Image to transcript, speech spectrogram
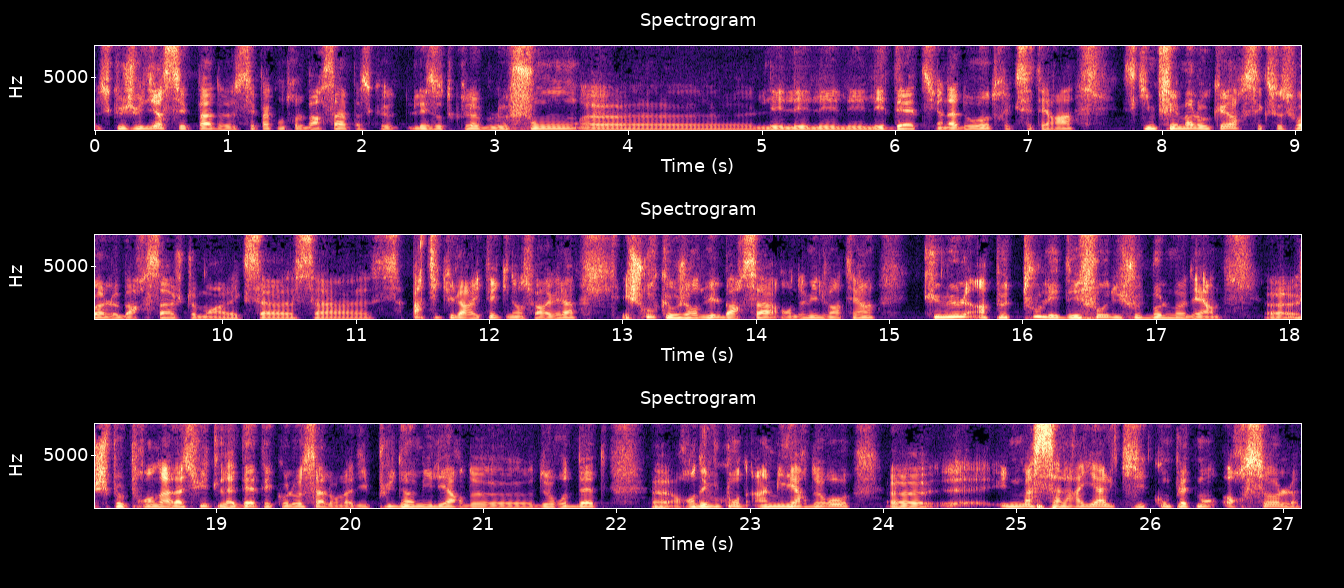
ce que je veux dire, c'est pas de, c'est pas contre le Barça, parce que les autres clubs le font, euh, les, les, les, les, dettes, il y en a d'autres, etc. Ce qui me fait mal au cœur, c'est que ce soit le Barça justement avec sa, sa, sa particularité qui n'en soit arrivé là. Et je trouve qu'aujourd'hui, le Barça en 2021 cumule un peu tous les défauts du football moderne. Euh, je peux prendre à la suite, la dette est colossale, on l'a dit, plus d'un milliard d'euros de, dette. Euh, rendez-vous compte, un milliard d'euros, euh, une masse salariale qui est complètement hors sol.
